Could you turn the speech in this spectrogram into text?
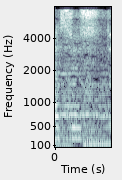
Sol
